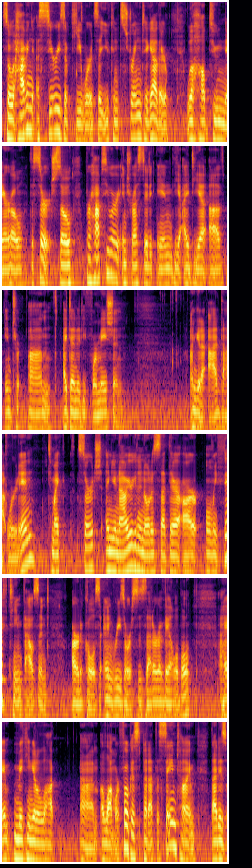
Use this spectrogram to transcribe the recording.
So having a series of keywords that you can string together will help to narrow the search. So perhaps you are interested in the idea of um, identity formation. I'm going to add that word in to my search, and you now you're going to notice that there are only 15,000 articles and resources that are available. I'm making it a lot um, a lot more focused, but at the same time, that is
